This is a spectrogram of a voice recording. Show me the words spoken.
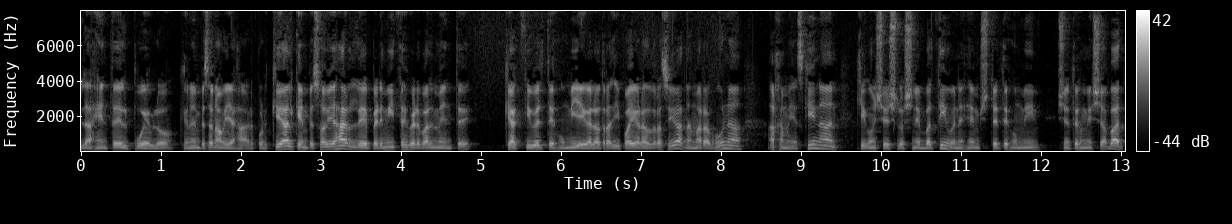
la gente del pueblo que no empezaron a viajar, ¿por qué al que empezó a viajar le permites verbalmente que active el tejumí y, llegue a la otra, y pueda llegar a la otra ciudad? Namar Rabhuna, Shabbat.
